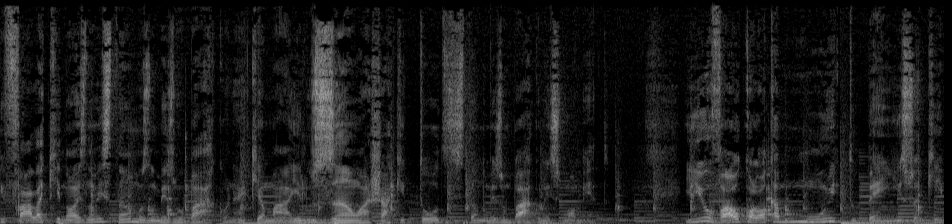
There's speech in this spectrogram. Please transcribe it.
que fala que nós não estamos no mesmo barco, né? Que é uma ilusão achar que todos estão no mesmo barco nesse momento. E o Val coloca muito bem isso aqui,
